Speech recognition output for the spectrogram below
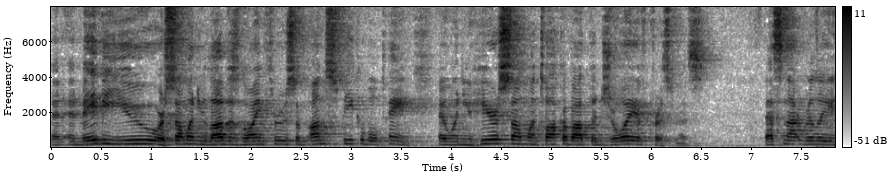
And, and maybe you or someone you love is going through some unspeakable pain. And when you hear someone talk about the joy of Christmas, that's not really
